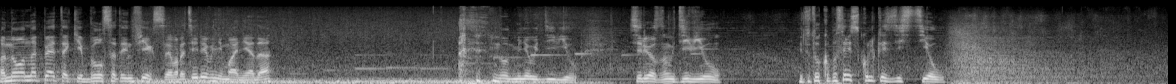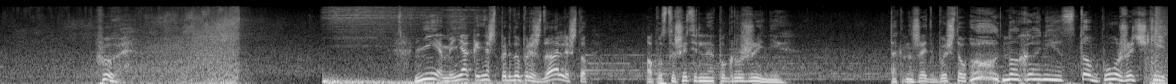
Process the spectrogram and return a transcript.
Но он опять-таки был с этой инфекцией, обратили внимание, да? Но он меня удивил. Серьезно, удивил. И ты только посмотри, сколько здесь тел. Фух. Не, меня, конечно, предупреждали, что опустошительное погружение. Так, нажать бы, что... О, наконец-то, божечки!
